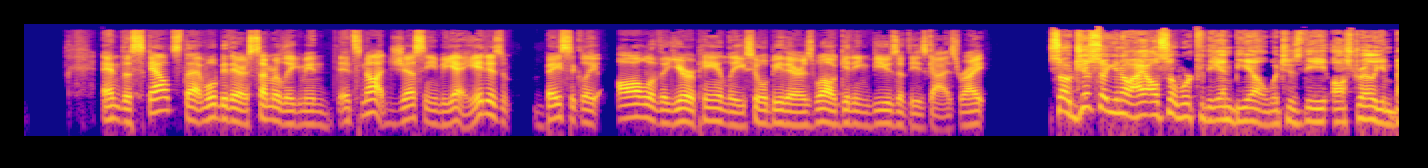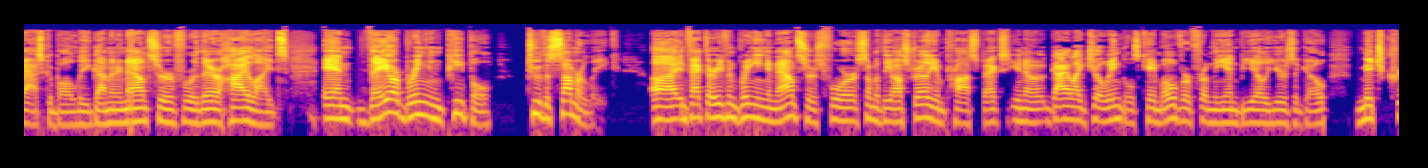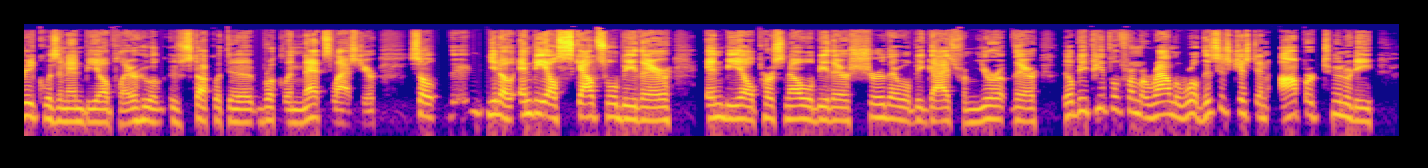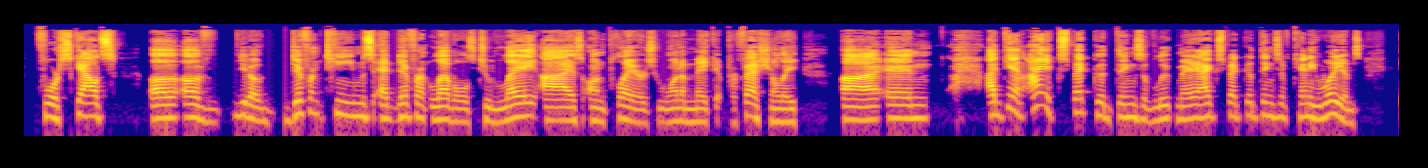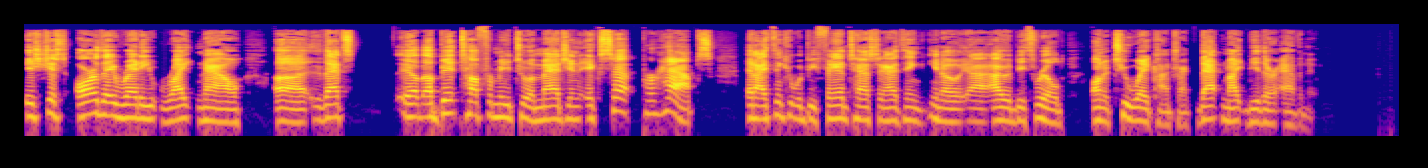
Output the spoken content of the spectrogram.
And the scouts that will be there at summer league, I mean, it's not just the NBA. It is basically all of the European leagues who will be there as well, getting views of these guys, right? So, just so you know, I also work for the NBL, which is the Australian Basketball League. I'm an announcer for their highlights, and they are bringing people to the Summer League. Uh, in fact, they're even bringing announcers for some of the Australian prospects. You know, a guy like Joe Ingles came over from the NBL years ago. Mitch Creek was an NBL player who, who stuck with the Brooklyn Nets last year. So, you know, NBL scouts will be there. NBL personnel will be there. Sure, there will be guys from Europe there. There'll be people from around the world. This is just an opportunity for scouts of, of, you know different teams at different levels to lay eyes on players who want to make it professionally. Uh, and again, I expect good things of Luke Maye. I expect good things of Kenny Williams. It's just, are they ready right now? Uh, that's a, bit tough for me to imagine, except perhaps, and I think it would be fantastic. I think, you know, I, I would be thrilled on a two way contract. That might be their avenue.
